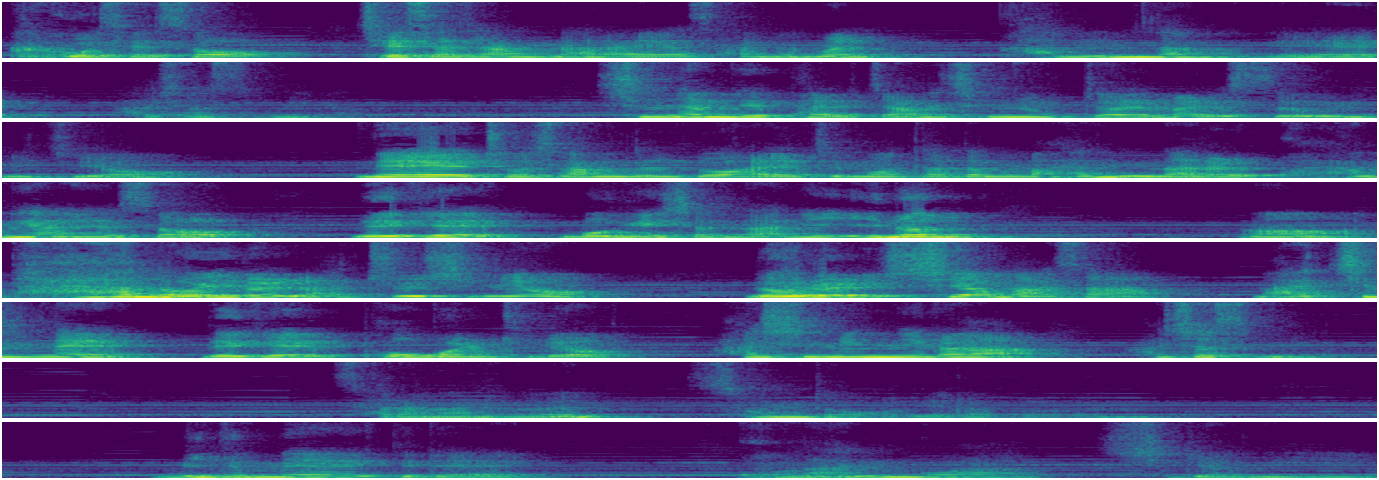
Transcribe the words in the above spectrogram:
그곳에서 제사장 나라의 사명을 감당하게 하셨습니다. 신명기 8장 16절 말씀이지요. 내 조상들도 알지 못하던 만나를 광야에서 내게 먹이셨나니 이는 어, 다 너희를 낮추시며 너를 시험하사 마침내 내게 복을 주려 하심이니라 하셨습니다. 사랑하는 성도 여러분, 믿음의 길에 고난과 시련이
